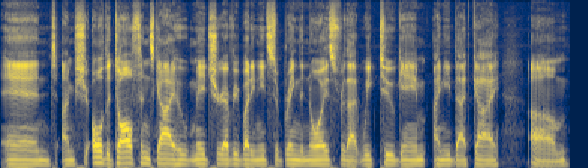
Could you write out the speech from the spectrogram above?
and I'm sure. Oh, the Dolphins guy who made sure everybody needs to bring the noise for that week two game. I need that guy. Um,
